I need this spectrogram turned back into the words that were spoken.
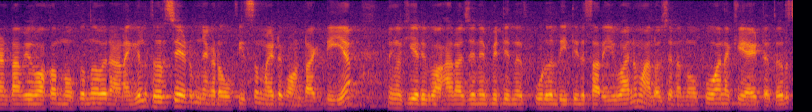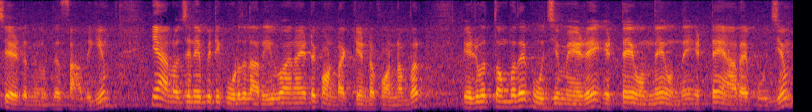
രണ്ടാം വിവാഹം നോക്കുന്നവരാണെങ്കിൽ തീർച്ചയായിട്ടും ഞങ്ങളുടെ ഓഫീസുമായിട്ട് കോൺടാക്ട് ചെയ്യാം. നിങ്ങൾക്ക് ഈ ഒരു വിവാഹാലോചനയെ പറ്റി കൂടുതൽ ഡീറ്റെയിൽസ് അറിയുവാനും ആലോചന നോക്കുവാനൊക്കെ ആയിട്ട് തീർച്ചയായിട്ടും നിങ്ങൾക്ക് സാധിക്കും. ഈ ആലോചനയെ പറ്റി കൂടുതൽ അറിയുവാനായിട്ട് കോൺടാക്ട് ചെയ്യേണ്ട ഫോൺ നമ്പർ എഴുപത്തൊമ്പത് പൂജ്യം ഏഴ് എട്ട് ഒന്ന് ഒന്ന് എട്ട് ആറ് പൂജ്യം.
